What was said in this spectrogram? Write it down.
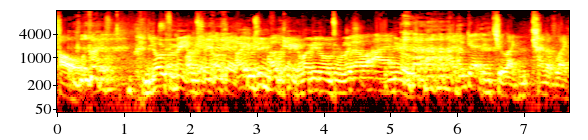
oh I, No, for me. I'm Okay, saying, okay. I, it was even before the Okay. kink. Have I been in a long-term relationship? Well, I, no. I do get into like kind of like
